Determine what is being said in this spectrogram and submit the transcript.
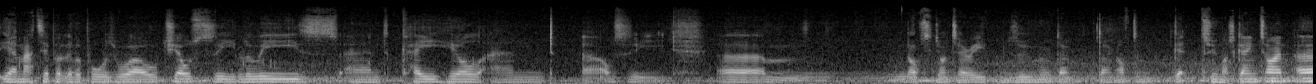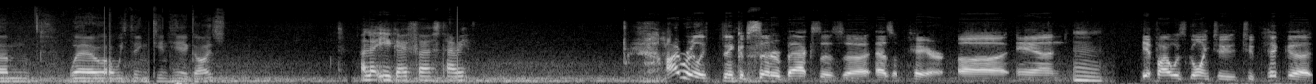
yeah, Matip at Liverpool as well. Chelsea, Luiz and Cahill, and uh, obviously, um, obviously John Terry and Zouma don't don't often get too much game time. Um, where are we thinking here, guys? I'll let you go first, Harry. I really think of center backs as a, as a pair, uh, and. Mm if I was going to to pick a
